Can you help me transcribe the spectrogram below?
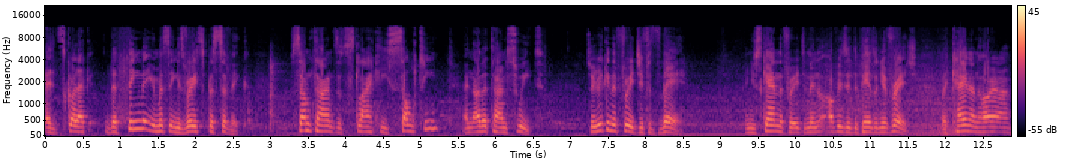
it's got like the thing that you're missing is very specific. Sometimes it's slightly salty, and other times sweet. So you look in the fridge if it's there, and you scan the fridge, and then obviously it depends on your fridge. But Cain and Hora,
